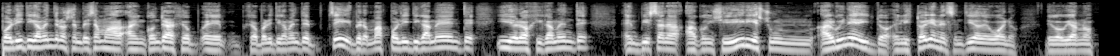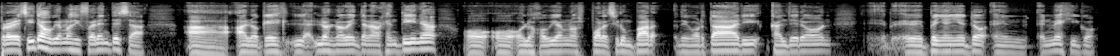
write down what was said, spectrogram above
políticamente nos empezamos a, encontrar, eh, geopolíticamente, sí, pero más políticamente, ideológicamente, empiezan a, coincidir y es un algo inédito en la historia en el sentido de, bueno, de gobiernos progresistas, gobiernos diferentes a, a, lo que es los 90 en Argentina o, los gobiernos, por decir un par, de Gortari, Calderón, Peña Nieto en, en México.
